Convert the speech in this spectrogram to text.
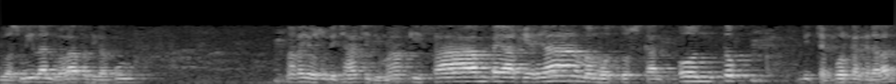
29, 28, 30. Maka Yusuf dicaci, dimaki. Sampai akhirnya memutuskan untuk diceburkan ke dalam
